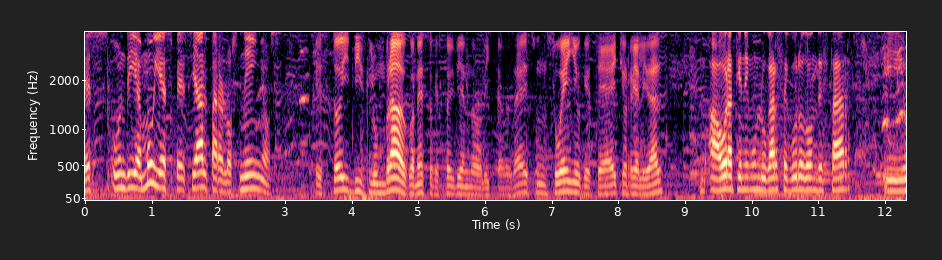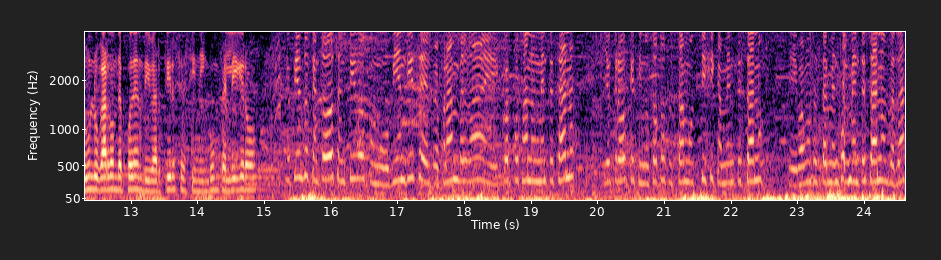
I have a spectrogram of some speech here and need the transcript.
Es un día muy especial para los niños. Estoy dislumbrado con esto que estoy viendo ahorita, ¿verdad? Es un sueño que se ha hecho realidad. Ahora tienen un lugar seguro donde estar y un lugar donde pueden divertirse sin ningún peligro. Yo pienso que en todo sentido, como bien dice el refrán, ¿verdad? Eh, cuerpo sano en mente sana. Yo creo que si nosotros estamos físicamente sanos, eh, vamos a estar mentalmente sanos, ¿verdad?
